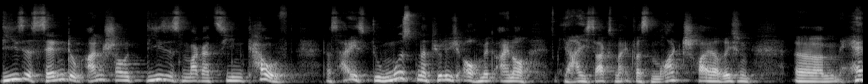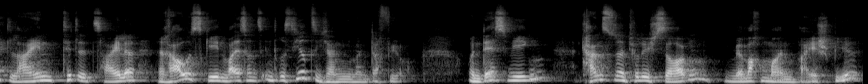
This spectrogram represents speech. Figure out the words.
diese Sendung anschaut, dieses Magazin kauft. Das heißt, du musst natürlich auch mit einer, ja, ich sag's mal etwas marktschreierischen ähm, Headline, Titelzeile rausgehen, weil sonst interessiert sich ja niemand dafür. Und deswegen kannst du natürlich sagen, wir machen mal ein Beispiel,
